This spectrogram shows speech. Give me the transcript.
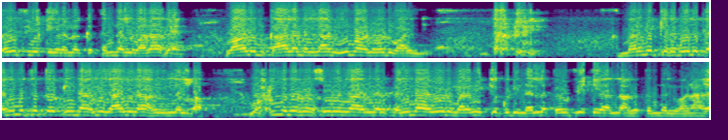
தௌஃபியத்தை நமக்கு தந்தல்வானாக வாழும் காலமெல்லாம் ஈமானோடு வாழ்ந்து. மரணிக்கிற போது கலிமுத்து தௌஹீதாகி லா இலாஹ முகமது ரசூலுல்லா என்கிற கலிமாவோடு மரணிக்கக்கூடிய நல்ல தௌஃபியத்தை அல்லாஹ் தந்தல்வானாக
